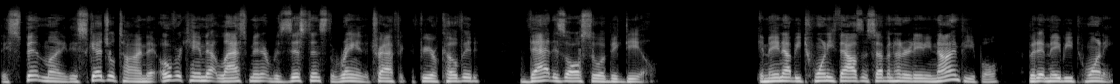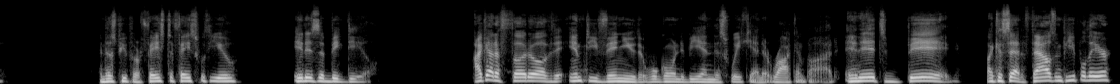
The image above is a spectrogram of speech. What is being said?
They spent money, they scheduled time, they overcame that last minute resistance, the rain, the traffic, the fear of COVID. That is also a big deal. It may not be 20,789 people, but it may be 20 and those people are face to face with you, It is a big deal. I got a photo of the empty venue that we're going to be in this weekend at RocknPod, and it's big. Like I said, a thousand people there.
